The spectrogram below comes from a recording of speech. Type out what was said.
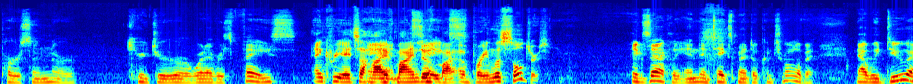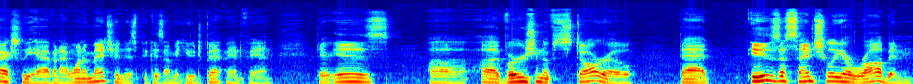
person or creature or whatever's face and creates a hive mind of, mi- takes- of brainless soldiers. Exactly, and, and takes mental control of it. Now we do actually have, and I want to mention this because I'm a huge Batman fan. There is uh, a version of Starro that is essentially a Robin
